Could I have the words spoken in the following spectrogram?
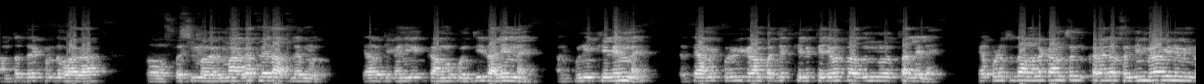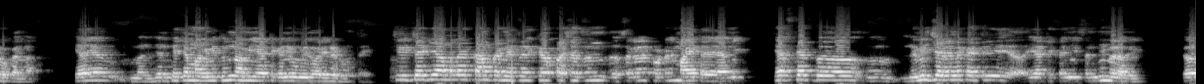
आमचा दरेखुर्द भाग हा पश्चिम भागात मागासलेला असल्यामुळं या ठिकाणी कामं कोणतीही झालेली नाही आणि कुणी केलेली नाही. तर ते आम्ही पूर्वी ग्रामपंचायत केले त्याच्यावर अजून चाललेलं आहे. यापुढे सुद्धा आम्हाला काम करायला संधी मिळावी नवीन लोकांना. या जनतेच्या मागणीतून आम्ही या ठिकाणी उमेदवारी लढवत आहे. विचार की आम्हाला काम करण्याचं किंवा प्रशासन सगळं टोटल माहीत आहे आणि त्याच त्यात नवीन चेहऱ्यांना काहीतरी या ठिकाणी संधी मिळावी. किंवा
